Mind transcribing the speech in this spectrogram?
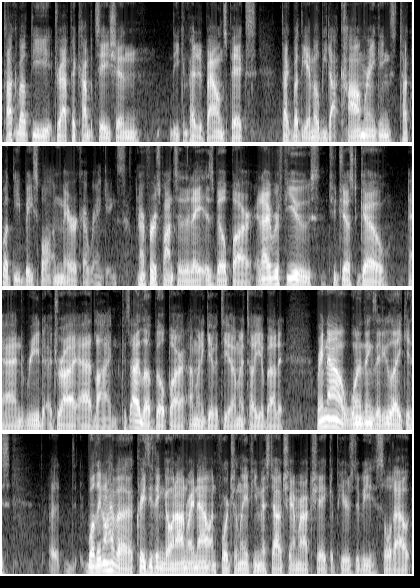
talk about the draft pick compensation, the competitive balance picks, talk about the MLB.com rankings, talk about the Baseball America rankings. Our first sponsor of the day is Built Bar, and I refuse to just go and read a dry ad line because I love Built Bar. I'm going to give it to you. I'm going to tell you about it. Right now, one of the things I do like is, uh, well, they don't have a crazy thing going on right now. Unfortunately, if you missed out, Shamrock Shake appears to be sold out.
